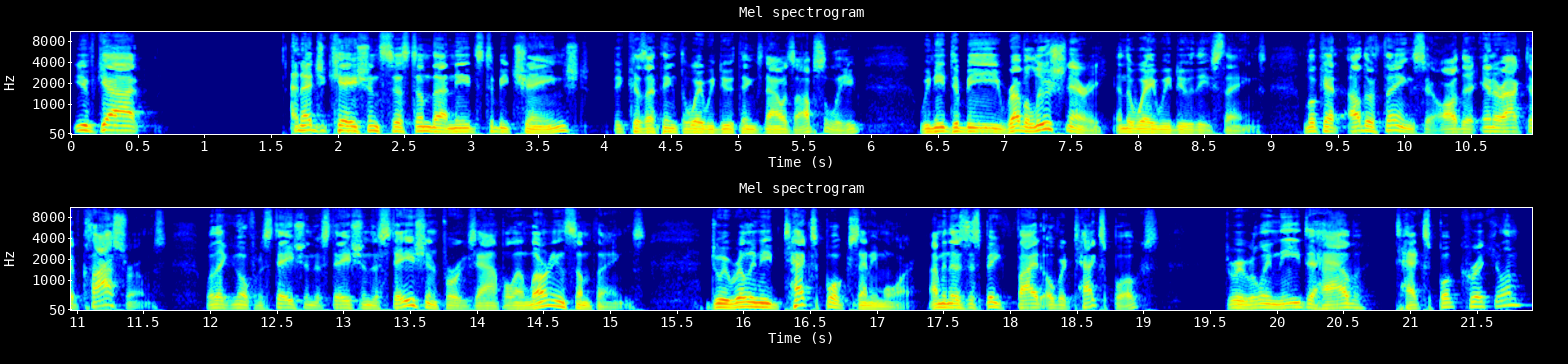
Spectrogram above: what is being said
you've got an education system that needs to be changed because I think the way we do things now is obsolete. We need to be revolutionary in the way we do these things. Look at other things. Are there interactive classrooms where they can go from station to station to station, for example, and learning some things? Do we really need textbooks anymore? I mean, there's this big fight over textbooks. Do we really need to have textbook curriculum?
